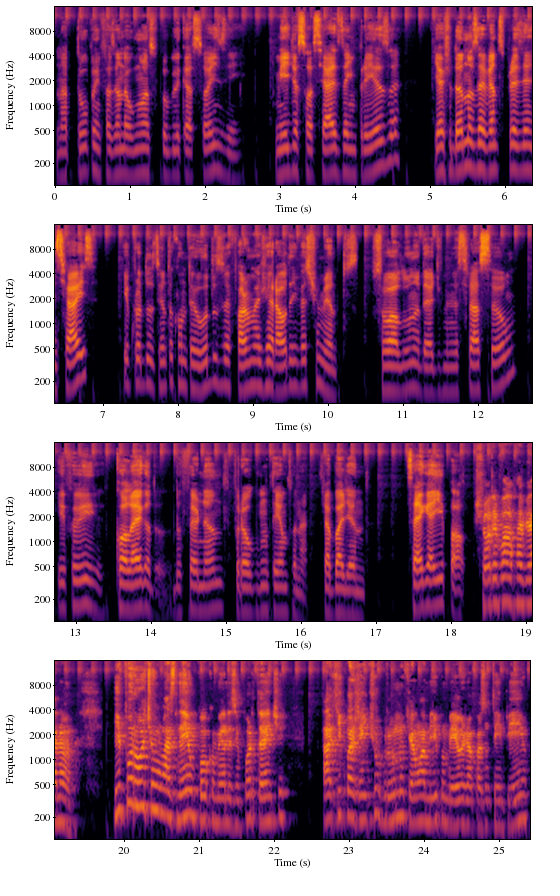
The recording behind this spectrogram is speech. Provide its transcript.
na Tupin fazendo algumas publicações e mídias sociais da empresa e ajudando nos eventos presenciais e produzindo conteúdos de forma geral de investimentos. Sou aluno de administração e fui colega do, do Fernando por algum tempo, né? Trabalhando. Segue aí, Paulo. Show de bola, Fabiano. E por último, mas nem um pouco menos importante, aqui com a gente o Bruno, que é um amigo meu já faz um tempinho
